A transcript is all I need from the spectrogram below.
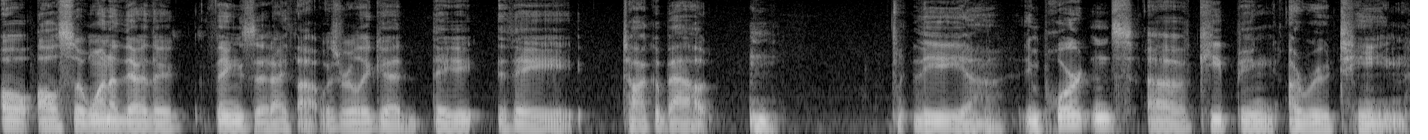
Oh, also, one of the other things that I thought was really good, they, they talk about the uh, importance of keeping a routine.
